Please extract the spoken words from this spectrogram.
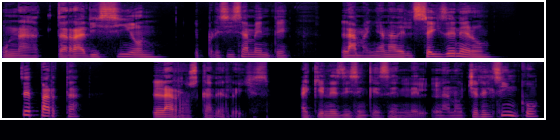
una tradición que precisamente la mañana del 6 de enero se parta la rosca de reyes. Hay quienes dicen que es en la noche del 5,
